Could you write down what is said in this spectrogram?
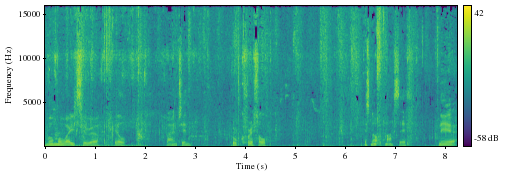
I'm on my way to a hill mountain called Criffel. It's not massive, near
